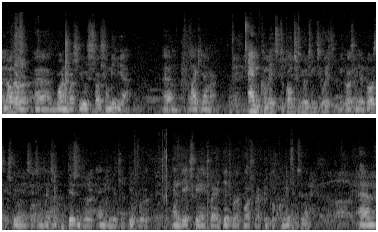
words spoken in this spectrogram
another uh, one was use social media, um, like Yammer, and commit to contributing to it, because we had both experiences in which it didn't work and in which it did work. And the experience where it did work was where people committed to them. Um,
